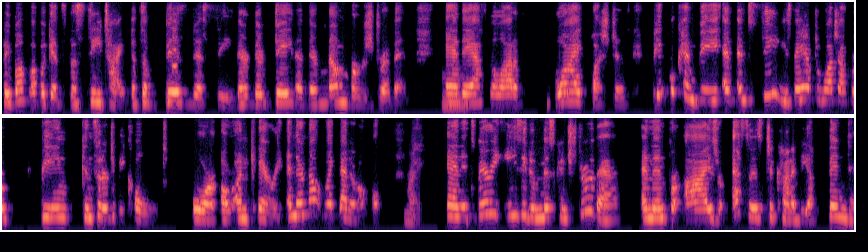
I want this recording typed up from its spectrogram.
they bump up against the C type. That's a business C. They're they're data, they're numbers driven. Mm-hmm. And they ask a lot of why questions. People can be and, and C's, they have to watch out for being considered to be cold or, or uncaring. And they're not like that at all. Right. And it's very easy to misconstrue that and then for I's or S's to kind of be offended.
